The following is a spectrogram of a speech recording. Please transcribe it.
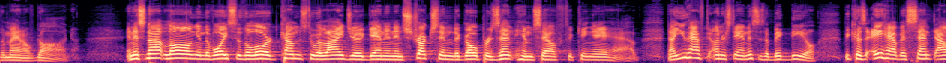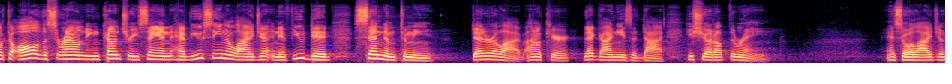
the man of God. And it's not long, and the voice of the Lord comes to Elijah again and instructs him to go present himself to King Ahab. Now, you have to understand this is a big deal because Ahab is sent out to all of the surrounding countries saying, Have you seen Elijah? And if you did, send him to me, dead or alive. I don't care. That guy needs to die. He shut up the rain. And so Elijah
